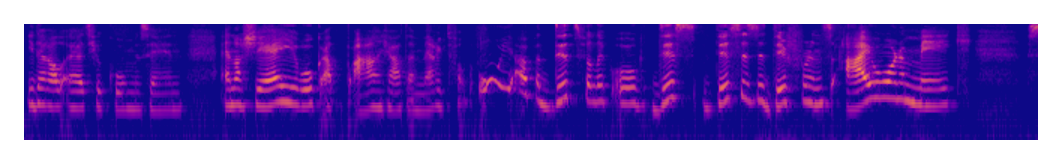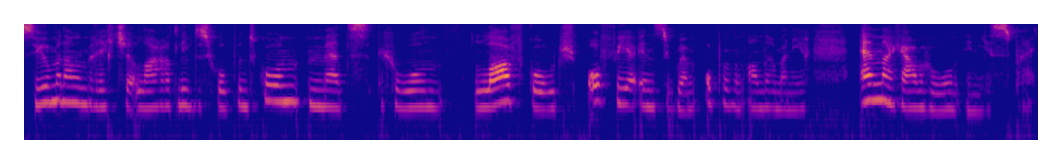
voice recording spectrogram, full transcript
die daar al uitgekomen zijn. En als jij hier ook op aangaat en merkt van... Oh ja, maar dit wil ik ook. This, this is the difference I want to make stuur me dan een berichtje laratliefdeschool.com met gewoon love coach of via Instagram op een andere manier. En dan gaan we gewoon in gesprek.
